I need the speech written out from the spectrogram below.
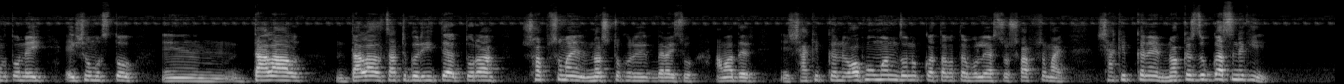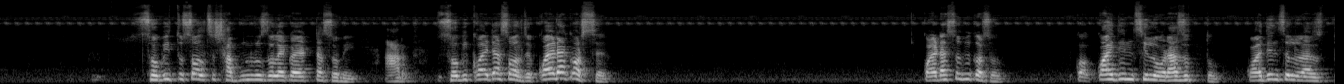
মতন এই এই সমস্ত দালাল দালাল চাটুকারিতে তোরা সবসময় নষ্ট করে বেড়াইছো। আমাদের সাকিব খানের অপমানজনক কথাবার্তা বলে আসছো সবসময়। সাকিব খানের নকের যোগ্য আছে নাকি? ছবি তো চলছে, শাবনুর জলায় কয়েকটা ছবি। আর ছবি কয়টা চলছে? কয়টা করছে? কয়টা ছবি করছ? কয়দিন ছিল রাজত্ব? কয়দিন ছিল রাজত্ব?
